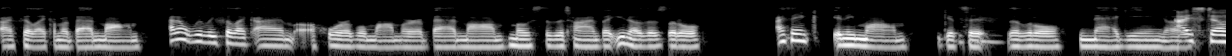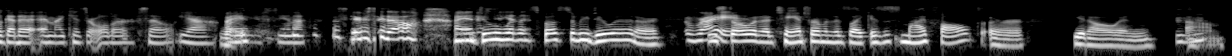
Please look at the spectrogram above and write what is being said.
i feel like i'm a bad mom i don't really feel like i'm a horrible mom or a bad mom most of the time but you know those little i think any mom gets Mhm. it the little nagging of, I still get it, and my kids are older, so yeah, I understand that. Seriously though, I I doing what understand I'm supposed to be doing or it. he's Right. throwing a tantrum and it's like is this my fault or you know and Mhm. um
